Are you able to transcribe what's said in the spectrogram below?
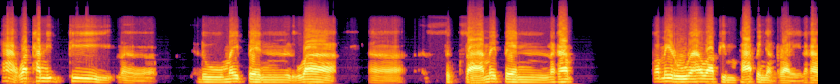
ถ้าหากว่าท่านนี้ที่ดูไม่เป็นหรือว่าศึกษาไม่เป็นนะครับ ก็ไม่รู้นะว่าพิมพ์พระเป็นอย่างไรนะครับ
